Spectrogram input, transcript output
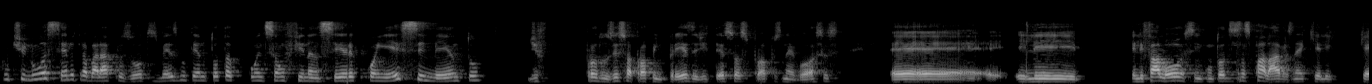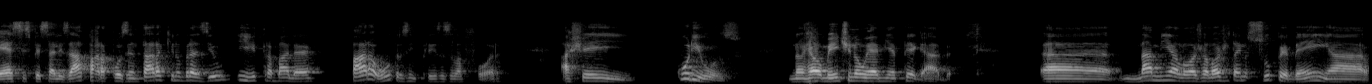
continua sendo trabalhar para os outros, mesmo tendo toda a condição financeira, conhecimento de produzir sua própria empresa, de ter seus próprios negócios. É, ele, ele falou, assim, com todas essas palavras, né, que ele quer se especializar para aposentar aqui no Brasil e ir trabalhar para outras empresas lá fora. Achei curioso. Não, realmente não é a minha pegada. Ah, na minha loja, a loja está indo super bem, a,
